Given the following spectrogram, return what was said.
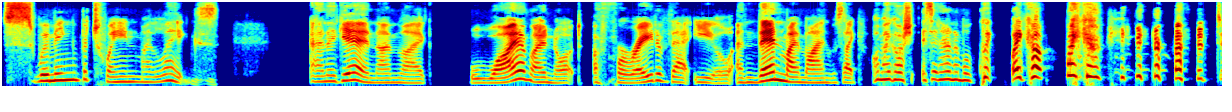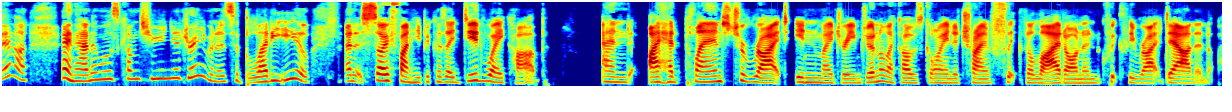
swimming between my legs. Mm-hmm. And again i'm like why am I not afraid of that eel? And then my mind was like, oh my gosh, it's an animal. Quick, wake up, wake up. you need to write it down. And animals come to you in your dream and it's a bloody eel. And it's so funny because I did wake up and I had planned to write in my dream journal, like I was going to try and flick the light on and quickly write down. And oh,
